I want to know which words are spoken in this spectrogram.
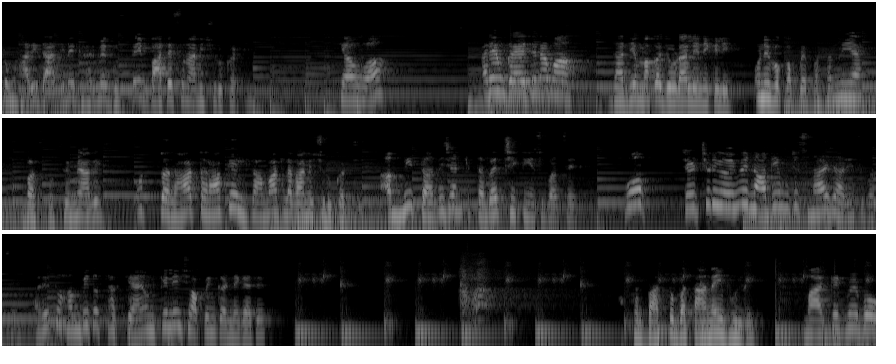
तुम्हारी दादी ने घर में घुसते ही बातें सुनानी शुरू कर दी। क्या हुआ? अरे हम गए थे ना माँ दादी अम्मा का जोड़ा लेने के लिए। उन्हें वो कपड़े पसंद नहीं आए। बस गुस्से में आ गई और तरह तरह के इल्ज़ाम लगाने शुरू कर दिए। अम्मी दादी जान की तबीयत ठीक नहीं है सुबह से। वो चिड़चिड़ी हुई हुई नादिया मुझे सुनाई जा रही है सुबह से। अरे तो हम भी तो थक के आए उनके लिए शॉपिंग करने गए थे। असल बात तो बताना ही भूल गई। मार्केट में वो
